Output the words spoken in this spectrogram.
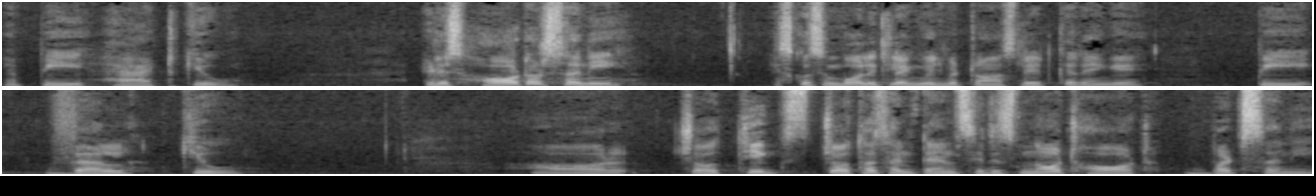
یا p hat q it is hot or sunny اس کو سمبولک لینگویج میں ٹرانسلیٹ کریں گے پی ویل کیو اور چوتھی چوتھا sentence it is not hot but sunny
